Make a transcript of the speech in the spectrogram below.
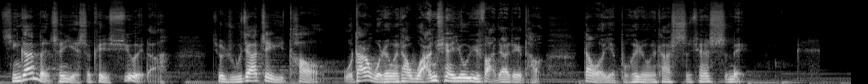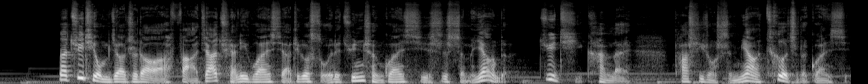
情感本身也是可以虚伪的啊。就儒家这一套，我当然我认为它完全优于法家这一套，但我也不会认为它十全十美。那具体我们就要知道啊，法家权力关系啊，这个所谓的君臣关系是什么样的？具体看来，它是一种什么样特质的关系？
